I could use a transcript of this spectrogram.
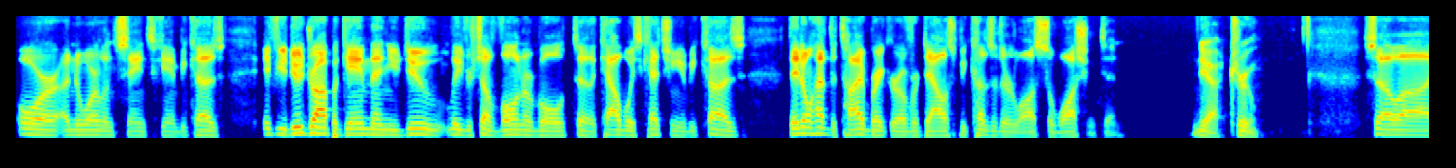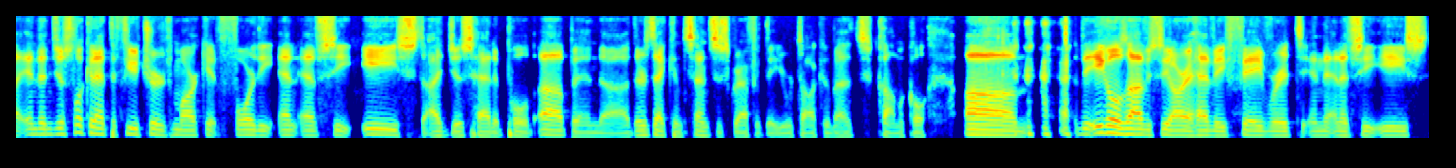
or a New Orleans Saints game because if you do drop a game, then you do leave yourself vulnerable to the Cowboys catching you because they don't have the tiebreaker over Dallas because of their loss to Washington. Yeah, true. So, uh, and then just looking at the futures market for the NFC East, I just had it pulled up, and uh, there's that consensus graphic that you were talking about. It's comical. Um, the Eagles obviously are a heavy favorite in the NFC East,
